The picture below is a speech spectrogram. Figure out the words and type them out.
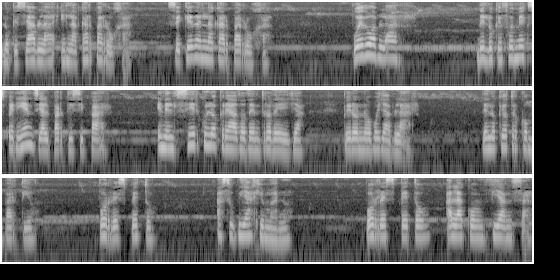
Lo que se habla en la carpa roja se queda en la carpa roja. Puedo hablar de lo que fue mi experiencia al participar en el círculo creado dentro de ella, pero no voy a hablar de lo que otro compartió, por respeto a su viaje humano, por respeto a la confianza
